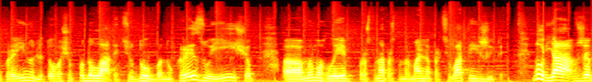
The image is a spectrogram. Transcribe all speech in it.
Україну для того, щоб подолати цю довбану кризу і щоб ми могли просто-напросто нормально працювати і жити. Ну я вже е,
